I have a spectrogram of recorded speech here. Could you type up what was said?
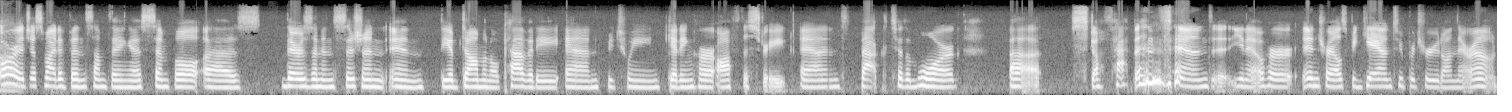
Or um, it just might have been something as simple as there's an incision in the abdominal cavity, and between getting her off the street and back to the morgue, uh, stuff happens and uh, you know her entrails began to protrude on their own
